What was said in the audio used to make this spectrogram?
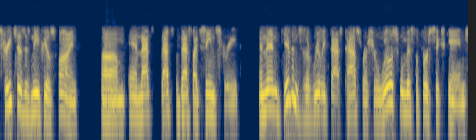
Street says his knee feels fine, um, and that's that's the best I've seen Street. And then Givens is a really fast pass rusher. Willis will miss the first six games.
